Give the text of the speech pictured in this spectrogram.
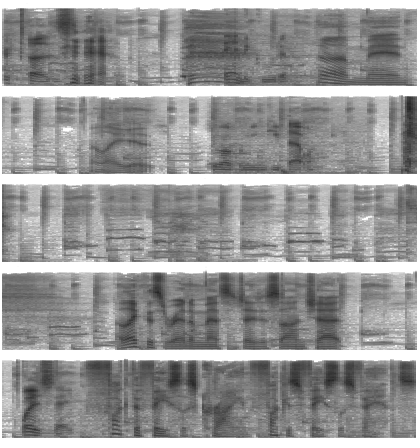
It does. yeah. Bandicooter. Oh man. I like it. You're welcome. You can keep that one. I like this random message I just saw in chat. What does it say? Fuck the faceless crying. Fuck his faceless fans.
